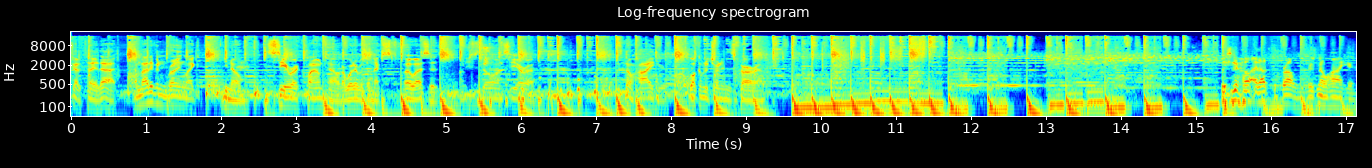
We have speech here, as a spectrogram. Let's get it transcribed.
Got to tell you that I'm not even running like you know Sierra Clown Town or whatever the next OS is. I'm still on Sierra. There's no high here. Welcome to turning this car around. There's no. High that's the problem. There's no high here.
